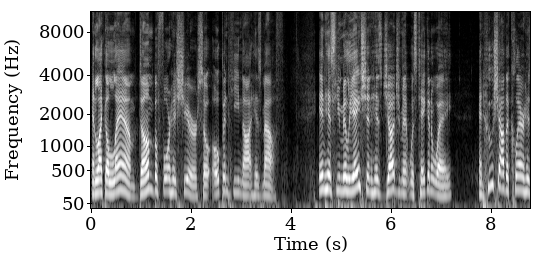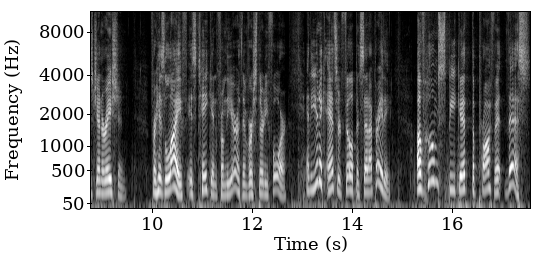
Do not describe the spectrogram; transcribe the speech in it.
and like a lamb dumb before his shearer, so opened he not his mouth. In his humiliation, his judgment was taken away. And who shall declare his generation? For his life is taken from the earth. In verse 34. And the eunuch answered Philip and said, I pray thee, of whom speaketh the prophet this?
